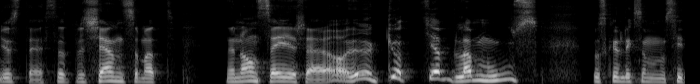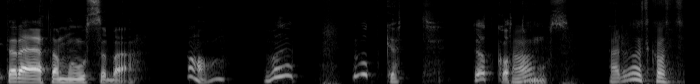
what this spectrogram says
Just det, så det känns som att när någon säger så här, ja, det är gött jävla mos, då ska du liksom sitta där och äta mos och bara, ja, det var, det var gött, det var ett gott Ja. mos. Ja, det var ett gott,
